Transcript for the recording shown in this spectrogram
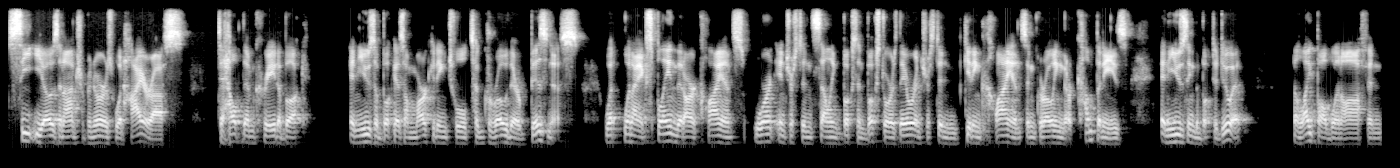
CEOs and entrepreneurs would hire us to help them create a book and use a book as a marketing tool to grow their business, when, when I explained that our clients weren't interested in selling books in bookstores, they were interested in getting clients and growing their companies and using the book to do it. The light bulb went off and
